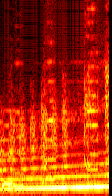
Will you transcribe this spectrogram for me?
Ooh.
